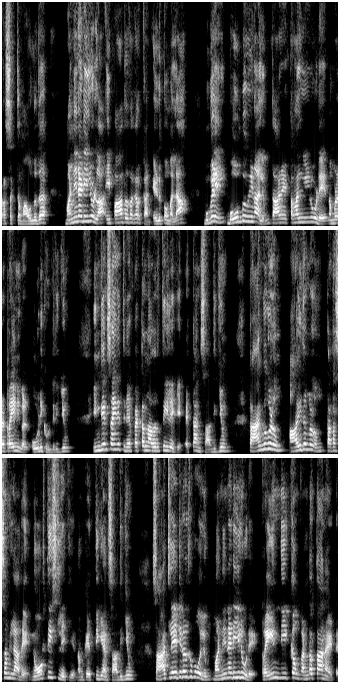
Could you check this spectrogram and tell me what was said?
പ്രസക്തമാവുന്നത്. മണ്ണിനടിയിലുള്ള ഈ പാത തകർക്കാൻ എളുപ്പമല്ല. മുകളിൽ ബോംബ് വീണാലും താഴെ ടണലിലൂടെ നമ്മുടെ ട്രെയിനുകൾ ഓടിക്കൊണ്ടിരിക്കും. ഇന്ത്യൻ സൈന്യത്തിന് പെട്ടെന്ന് അതിർത്തിയിലേക്ക് എത്താൻ സാധിക്കും. ടാങ്കുകളും ആയുധങ്ങളും തടസ്സമില്ലാതെ നോർത്ത് ഈസ്റ്റിലേക്ക് നമുക്ക് എത്തിക്കാൻ സാധിക്കും. സാറ്റലൈറ്റുകൾക്ക് പോലും മണ്ണിനടിയിലൂടെ ട്രെയിൻ നീക്കം കണ്ടെത്താനായിട്ട്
